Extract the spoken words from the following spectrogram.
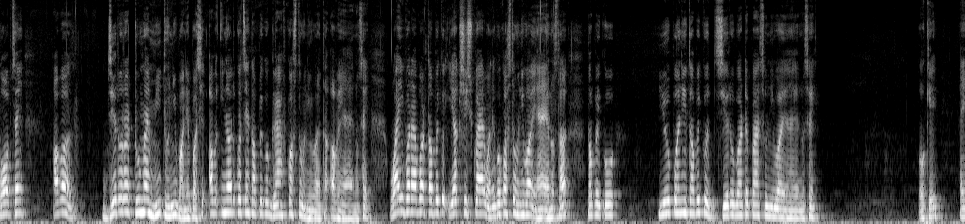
कप चाहिँ अब जेरो र टूमा मिट हुने भनेपछि अब यिनीहरूको चाहिँ तपाईँको ग्राफ कस्तो हुने भयो त? अब यहाँ हेर्नुहोस् है। वाइ बराबर तपाईँको एक्स स्क्वायर भनेको कस्तो हुने भयो? यहाँ हेर्नुहोस् त। तपाईँको यो पनि तपाईँको जेरोबाट पास हुने भयो यहाँ हेर्नुहोस् है। ओके है।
